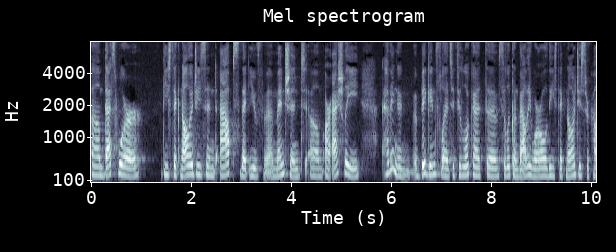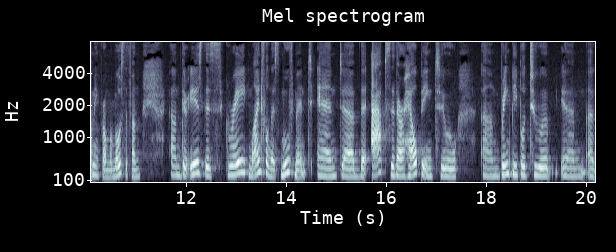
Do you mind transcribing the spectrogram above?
um, that's where these technologies and apps that you've uh, mentioned um, are actually having a, a, big influence. If you look at the Silicon Valley, where all these technologies are coming from, or most of them, um, there is this great mindfulness movement and uh, the apps that are helping to um, bring people to a, um, a,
